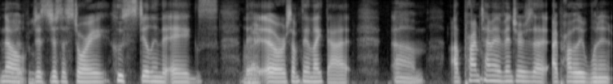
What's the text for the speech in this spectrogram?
No, definitely. just just a story. Who's stealing the eggs, that, Right. or something like that. Um, uh, primetime adventures that I probably wouldn't.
